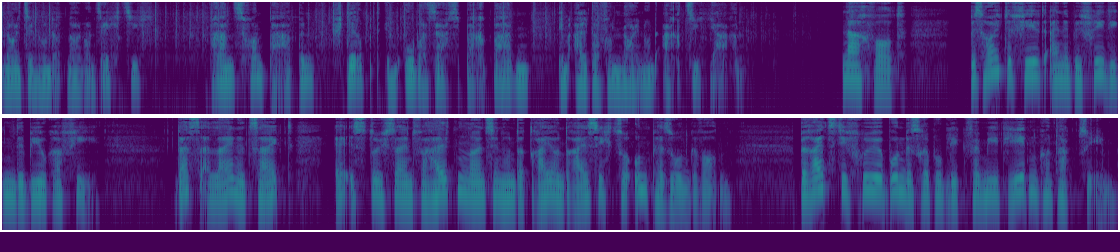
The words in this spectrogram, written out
1969 Franz von Papen stirbt in Obersachsbach-Baden im Alter von 89 Jahren. Nachwort. Bis heute fehlt eine befriedigende Biografie. Das alleine zeigt, er ist durch sein Verhalten 1933 zur Unperson geworden. Bereits die frühe Bundesrepublik vermied jeden Kontakt zu ihm.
